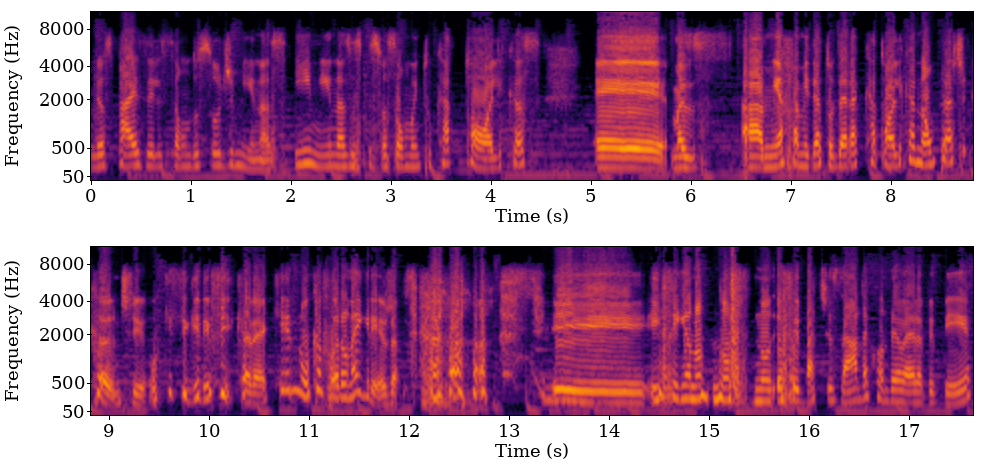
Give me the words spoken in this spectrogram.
Meus pais, eles são do sul de Minas. E em Minas as pessoas são muito católicas. é, mas a minha família toda era católica não praticante. O que significa, né? Que nunca foram na igreja. e, enfim, eu, não, não- não- eu fui batizada quando eu era bebê.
